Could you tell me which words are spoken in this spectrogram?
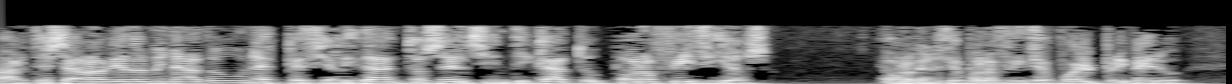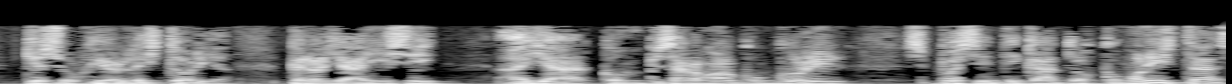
artesano había dominado una especialidad. Entonces el sindicato por oficios, organización por oficios fue el primero que surgió en la historia. Pero ya ahí sí, allá empezaron a concurrir pues sindicatos comunistas,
